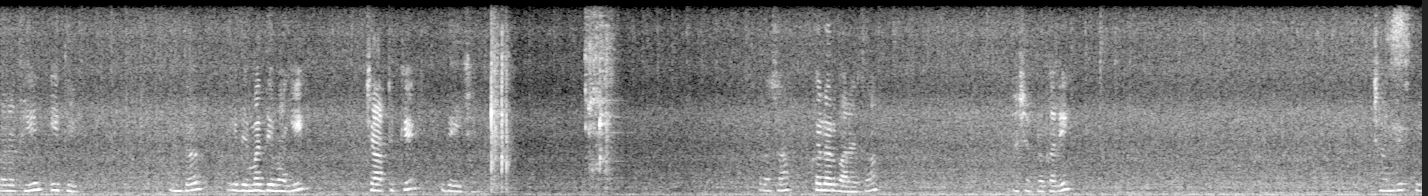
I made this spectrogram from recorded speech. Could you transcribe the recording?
परत ही इथे. नंतर इथे मध्यभागी चार टिपके द्यायचे. तर असा कलर मारायचा. अशा प्रकारे. छान दिसते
